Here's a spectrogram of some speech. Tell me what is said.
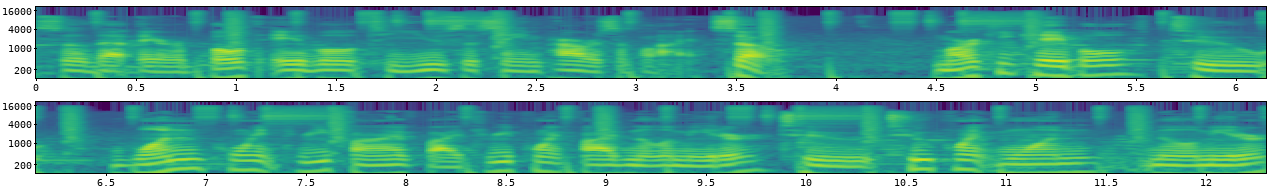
so that they are both able to use the same power supply. So, marquee cable to 1.35 by 3.5 millimeter to 2.1 millimeter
